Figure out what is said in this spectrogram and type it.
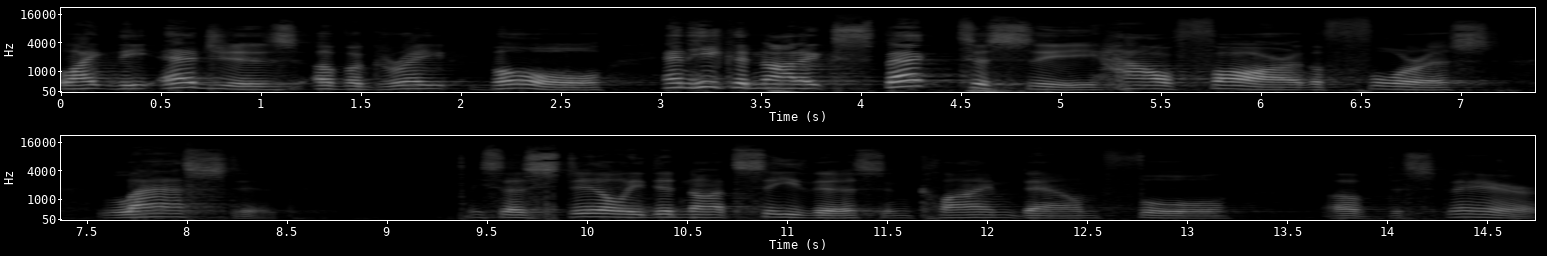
like the edges of a great bowl, and he could not expect to see how far the forest lasted. He says, Still, he did not see this and climbed down full of despair.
